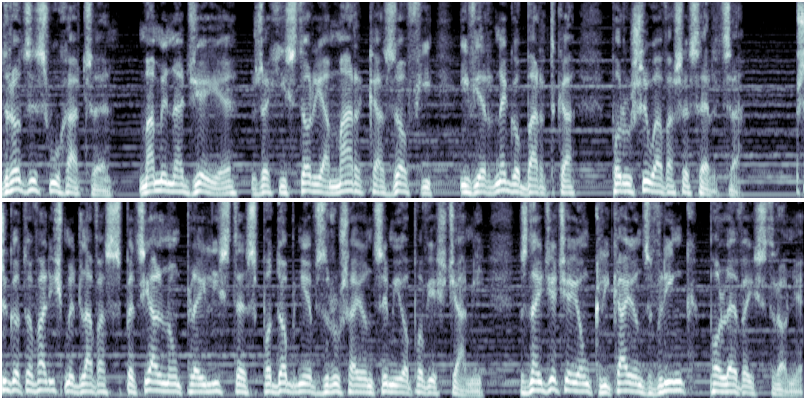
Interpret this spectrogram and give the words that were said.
Drodzy słuchacze, mamy nadzieję, że historia Marka, Zofii i wiernego Bartka poruszyła wasze serca. Przygotowaliśmy dla was specjalną playlistę z podobnie wzruszającymi opowieściami. Znajdziecie ją klikając w link po lewej stronie.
